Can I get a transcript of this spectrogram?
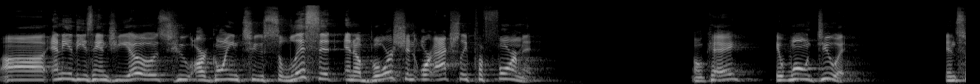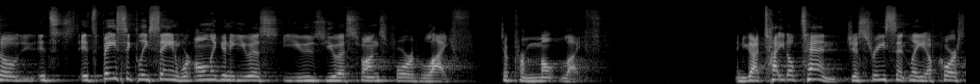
uh, any of these NGOs who are going to solicit an abortion or actually perform it. Okay? It won't do it. And so it's, it's basically saying we're only going to use, use US funds for life, to promote life. And you got Title 10 just recently, of course,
